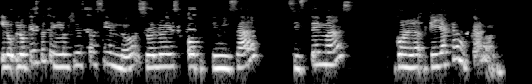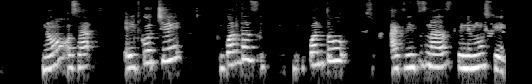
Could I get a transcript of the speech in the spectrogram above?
lo, que esta tecnología está haciendo solo es optimizar sistemas con lo, que ya caducaron, ¿no? O sea, el coche, ¿cuántas, ¿cuántos accidentes más tenemos que,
